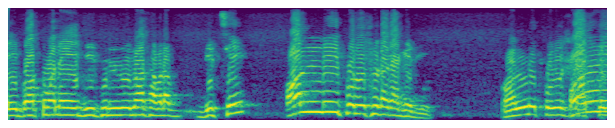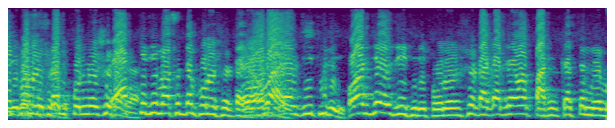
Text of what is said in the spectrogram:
এই বর্তমানে এই জি থ্রি রুই মাছ আমরা দিচ্ছি অনলি পনেরোশো টাকা কেজি। অনলি পনেরোশো পনেরোশো এক কেজি মাছের দাম পনেরোশো টাকা। G three original G three পনেরোশো টাকা যে আমার পাখির কাছ থেকে নেব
